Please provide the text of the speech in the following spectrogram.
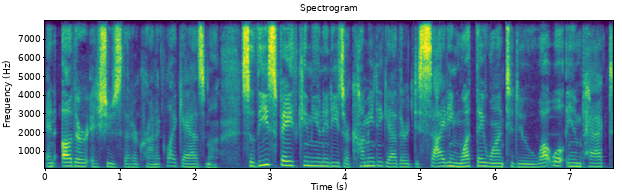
and other issues that are chronic, like asthma. So these faith communities are coming together, deciding what they want to do, what will impact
